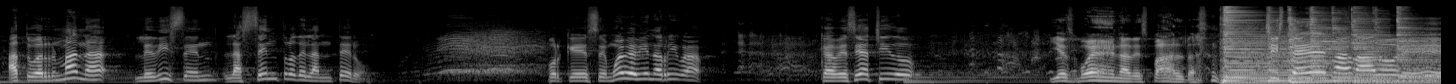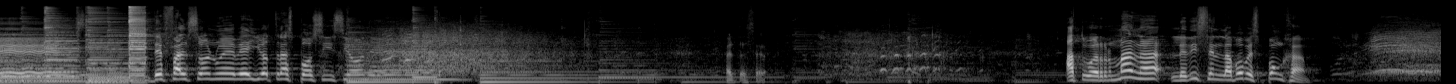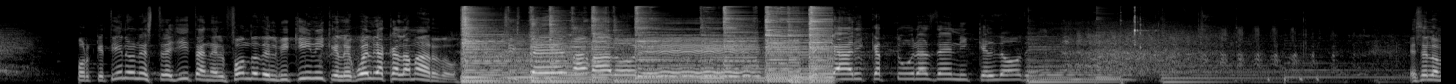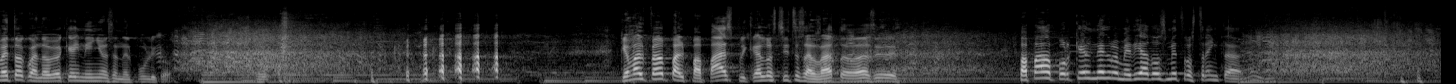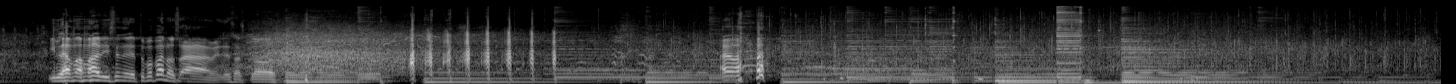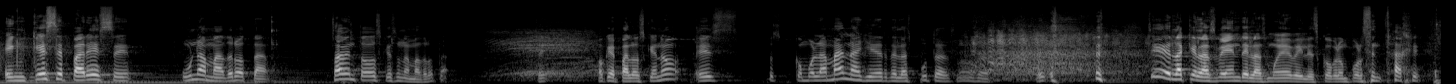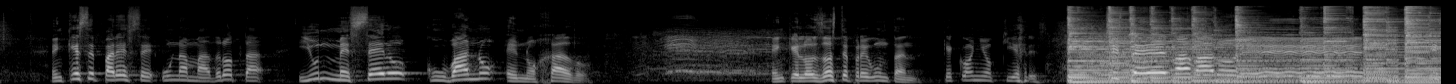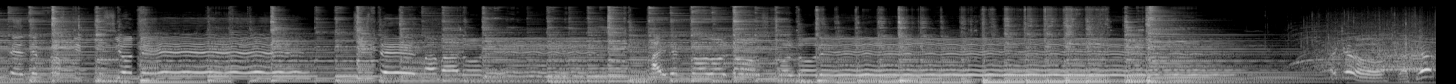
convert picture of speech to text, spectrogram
A tu hermana le dicen la centro delantero. Porque se mueve bien arriba, cabecea chido y es buena de espaldas. Chistes mamadores de falso 9 y otras posiciones. Al tercero. A tu hermana le dicen la Bob Esponja. Porque tiene una estrellita en el fondo del bikini que le huele a calamardo. Chistes mamadores de caricaturas de Nickelodeon. Ese lo meto cuando veo que hay niños en el público. Qué mal pedo para el papá explicar los chistes al rato. papá, ¿por qué el negro medía 2 metros 30? Y la mamá diciéndole, tu papá no sabe de esas cosas. ¿En qué se parece una madrota? ¿Saben todos qué es una madrota? Sí. Ok, para los que no, es pues, como la manager de las putas. ¿no? Sí, es la que las vende, las mueve y les cobra un porcentaje. ¿En qué se parece una madrota y un mesero cubano enojado? En que los dos te preguntan, ¿qué coño quieres? Chistes mamadores, chistes de prostituciones, chistes mamadores, hay de todos los colores. Ahí quedó, gracias.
